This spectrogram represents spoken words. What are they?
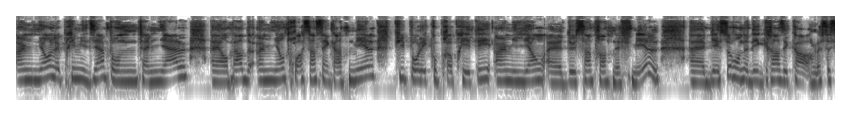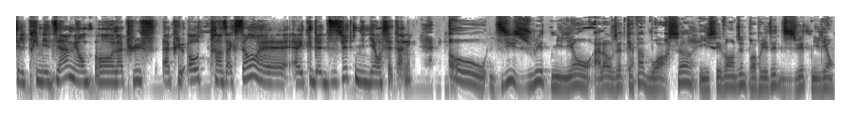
1 million, le prix médian pour une familiale, euh, on parle de 1 million 350 000. Puis pour les copropriétés, 1 million 239 000. Euh, bien sûr, on a des grands écarts. Là, ça, c'est le prix médian, mais on, la, plus, la plus haute transaction euh, a été de 18 millions cette année. Oh, 18 millions. Alors, vous êtes capable de voir ça. Il s'est vendu une propriété de 18 millions.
